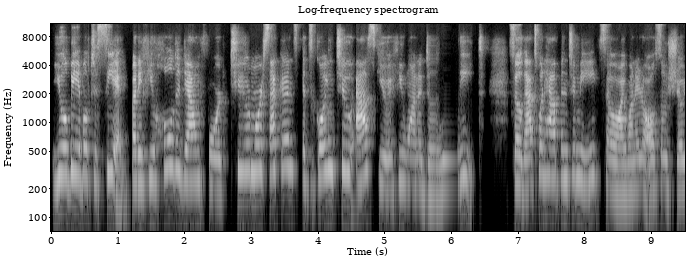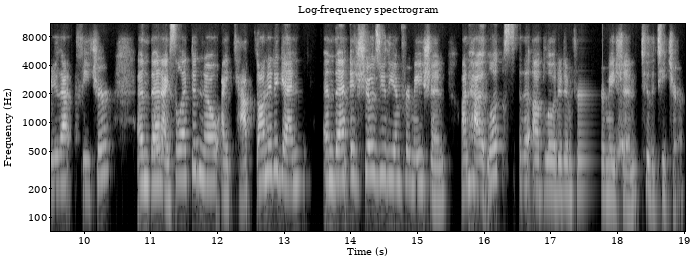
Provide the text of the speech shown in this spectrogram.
you'll be able to see it. But if you hold it down for two or more seconds, it's going to ask you if you want to delete. So that's what happened to me. So I wanted to also show you that feature. And then I selected no, I tapped on it again, and then it shows you the information on how it looks, the uploaded information to the teacher.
